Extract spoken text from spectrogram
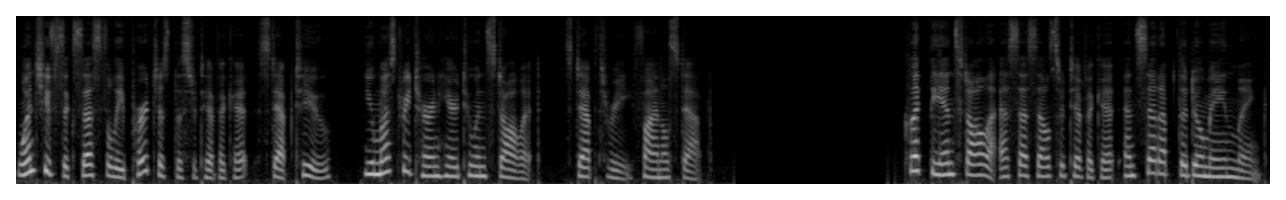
Once you've successfully purchased the certificate, Step 2, you must return here to install it, Step 3, final step. Click the Install a SSL certificate and set up the domain link.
